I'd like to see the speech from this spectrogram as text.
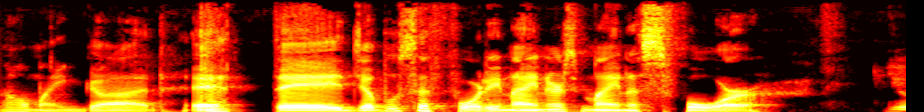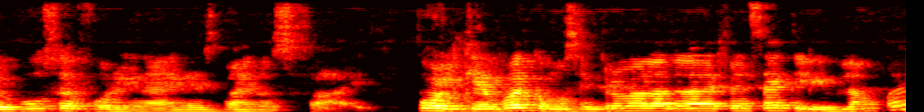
Oh my god. Este, yo puse 49ers minus 4. Yo puse 49ers minus 5. Porque, pues, como siempre me habla de la defensa de Cleveland, pues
